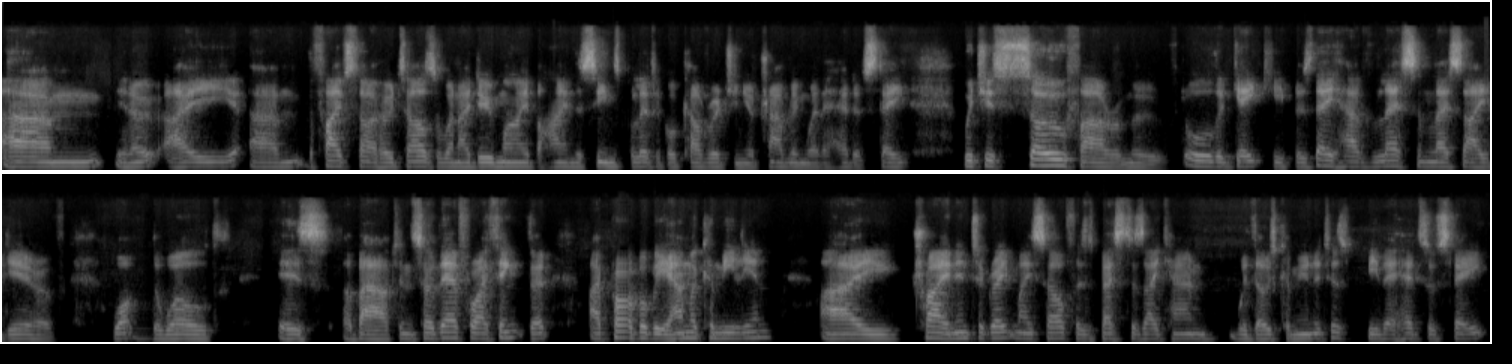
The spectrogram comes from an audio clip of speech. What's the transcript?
Um, you know, I um, the five star hotels are when I do my behind the scenes political coverage, and you're traveling with a head of state, which is so far removed. All the gatekeepers they have less and less idea of what the world is about, and so therefore I think that I probably am a chameleon. I try and integrate myself as best as I can with those communities, be they heads of state,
